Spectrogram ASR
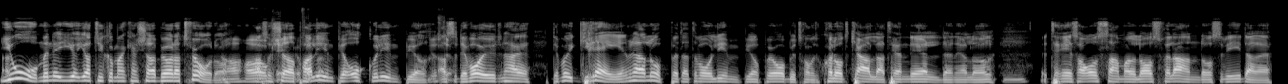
Jo, men jag, jag tycker man kan köra båda två då. Ja, alltså okej, köra. Paralympier och Olympier. det. Alltså det var ju den här... Det var ju grejen med det här loppet att det var Olympier på Åbytravet. Charlotte Kalla tände elden eller Mm. Therese Alshammar och Lars Frölander och så vidare.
